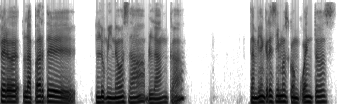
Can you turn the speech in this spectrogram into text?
Pero la parte luminosa, blanca, también crecimos con cuentos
